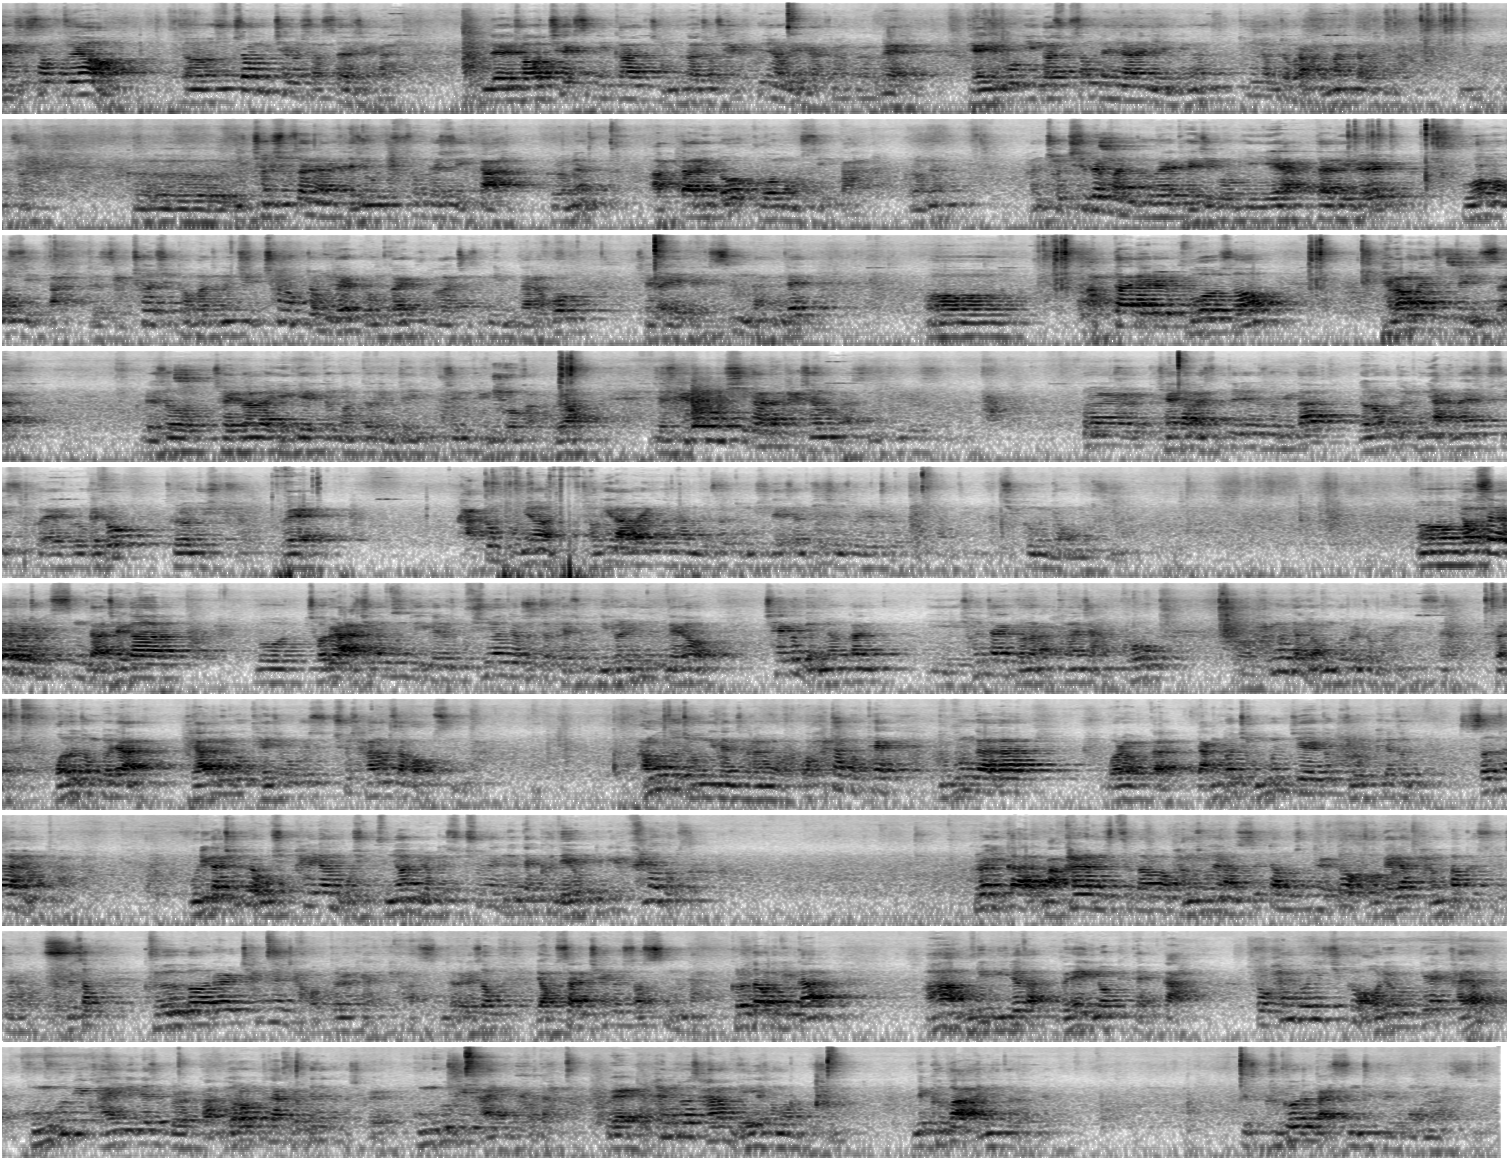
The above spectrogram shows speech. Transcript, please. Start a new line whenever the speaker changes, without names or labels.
같이 썼고요. 어, 숙성 책을 썼어요, 제가. 근데 저 책 쓰니까 전부 다 저 사기꾼이라고 얘기하더라고요. 왜? 돼지고기가 숙성된다는 얘기는 통념적으로 안 맞다고 생각했습니다. 그래서 그 2014년에 돼지고기 숙성될 수 있다. 그러면 앞다리도 구워 먹을 수 있다. 그러면 한 1,700만 주의 돼지고기의 앞다리를 구워 먹을 수 있다. 그래서 3천원씩 더 받으면 7천억 정도의 명가의 부가가치 생깁니다라고 제가 얘기를 했습니다. 근데 어, 앞다리를 구워서 대박난 집들이 있어요. 그래서 제가 얘기했던 것들은 이제 입증된 것 같고요. 이제 새로운 시각을 다시 한번 말씀드리겠습니다. 오늘 제가 말씀드리는 소리가 여러분들 동의 안 하실 수 있을 거예요. 그래도 들어주십시오. 왜? 가끔 보면 저기 나와 있는 사람들도 동시대에서 미친 소리를 들었던 사람들입니다. 지금은 영웅이지만. 어, 역사 연구를 좀 했습니다. 제가 뭐 저를 아시는 분도 있겠지만 90년대부터 계속 일을 했는데요. 최근 몇 년간 이 현장에 별로 나타나지 않고 어, 학문적 연구를 좀 많이 했어요. 그러니까 어느 정도냐 대한민국 돼지고기 수출 산업사가 없습니다. 아무도 정리된 사람이 없고 하다못해 누군가가 뭐라 그럴까 양돈 전문지에도 기록해서 쓴 사람이 없더라고요. 우리가 1958년, 59년 이렇게 수출했는데 그 내용들이 하나도 없어요. 그러니까 마칼라미스트가 뭐 방송에 나와서 쓸데없는 소리도 대한 반박할 수 있는 자료가 없어요. 그래서 그거를 찾는 작업들을 계속 해왔습니다. 그래서 역사책을 썼습니다. 그러다 보니까 아 우리 미래가 왜 이렇게 될까? 또 한돈이 지금 어려운 게 과연 공급이 과잉이 돼서 그럴까? 여러분들 다 그렇게 생각하실 거예요. 공급이 과잉일 거다. 왜? 한돈 사람 내에서만 보시면. 근데 그거 아니더라고요. 그래서 그거를 말씀드리려고 오늘 왔습니다.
